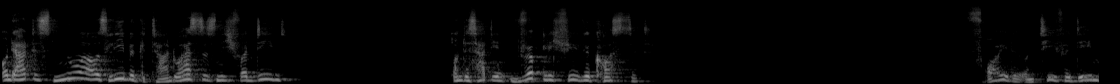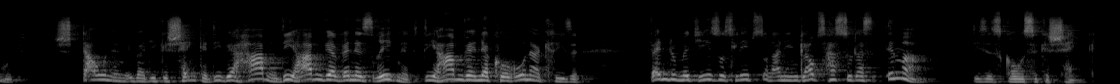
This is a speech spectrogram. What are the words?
Und er hat es nur aus Liebe getan. Du hast es nicht verdient. Und es hat ihn wirklich viel gekostet. Freude und tiefe Demut. Staunen über die Geschenke, die wir haben. Die haben wir, wenn es regnet. Die haben wir in der Corona-Krise. Wenn du mit Jesus lebst und an ihn glaubst, hast du das immer, dieses große Geschenk.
